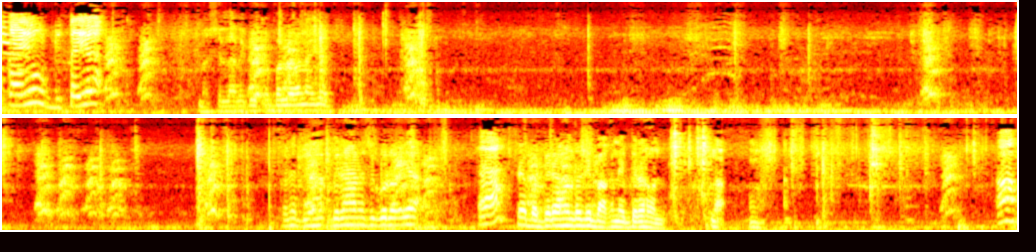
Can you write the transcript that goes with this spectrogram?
ba kayo? Ditaya. Na sila rin kay kabalo na yun. Kana birah birahan na siguro ya. Ha? Kaya ba birahon rin di ba? Kana birahon. Na. Mm. Ah.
